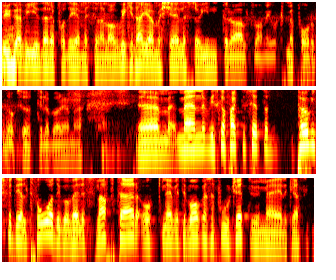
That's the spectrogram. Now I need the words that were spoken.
bygga ja. vidare på det med sina lag. Vilket han gör med Chelsea och Inter och allt vad han har gjort med Porto också till att börja med. Um, men vi ska faktiskt sätta punkt för del två. Det går väldigt snabbt här och när vi är tillbaka så fortsätter vi med El Clasico.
